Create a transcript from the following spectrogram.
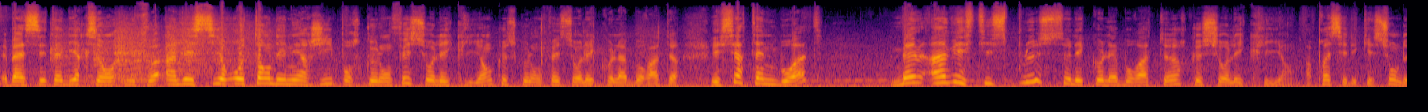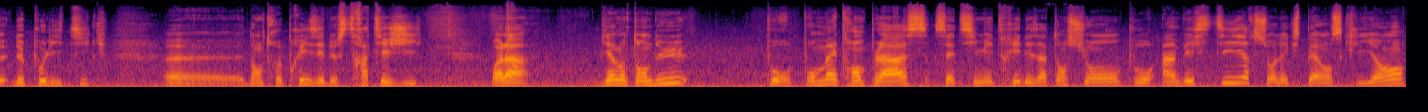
eh ben, c'est-à-dire qu'il faut investir autant d'énergie pour ce que l'on fait sur les clients que ce que l'on fait sur les collaborateurs. Et certaines boîtes même investissent plus sur les collaborateurs que sur les clients. Après, c'est des questions de, politique euh, d'entreprise et de stratégie. Voilà, bien entendu, pour, mettre en place cette symétrie des attentions, pour investir sur l'expérience client.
